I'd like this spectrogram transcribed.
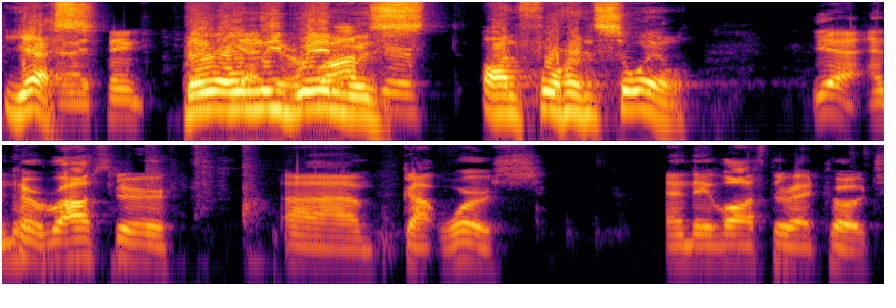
and I think their like, yeah, only their win roster- was on foreign soil. Yeah, and their roster um, got worse, and they lost their head coach,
